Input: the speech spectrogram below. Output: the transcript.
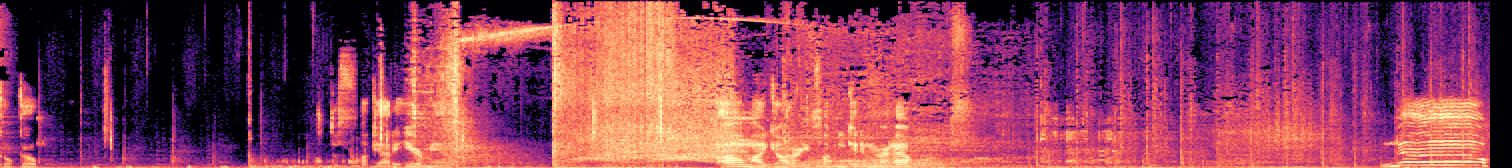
Go, go. Get the fuck out of here, man. Oh my god, are you fucking kidding me right now? No!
